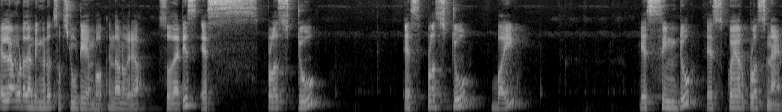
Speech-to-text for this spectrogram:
എല്ലാം കൂടെ രണ്ട് ഇങ്ങോട്ട് സബ്സ്റ്റിറ്റ്യൂട്ട് ചെയ്യുമ്പോൾ എന്താണ് വരിക? So that is s plus two s plus two by s into s square plus nine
